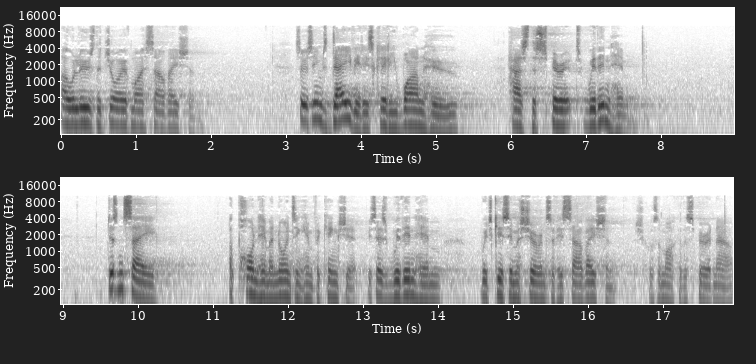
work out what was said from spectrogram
I will lose the joy of my salvation. So it seems David is clearly one who has the Spirit within him. Doesn't say upon him, anointing him for kingship. He says within him, which gives him assurance of his salvation, which of course is a mark of the Spirit now.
